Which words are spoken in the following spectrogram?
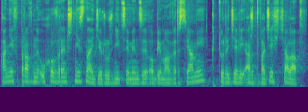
a niewprawne ucho wręcz nie znajdzie różnicy między obiema wersjami, które dzieli aż 20 lat.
